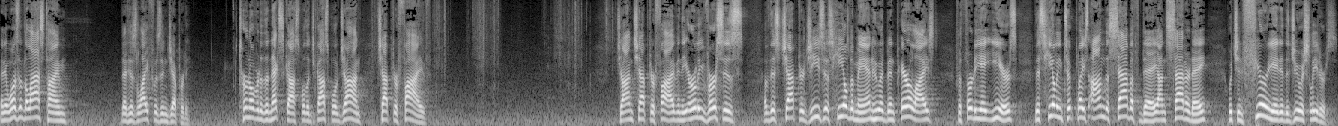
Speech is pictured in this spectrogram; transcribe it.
And it wasn't the last time that his life was in jeopardy. Turn over to the next gospel, the Gospel of John, chapter 5. John chapter 5. In the early verses of this chapter, Jesus healed a man who had been paralyzed for 38 years. This healing took place on the Sabbath day, on Saturday, which infuriated the Jewish leaders.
